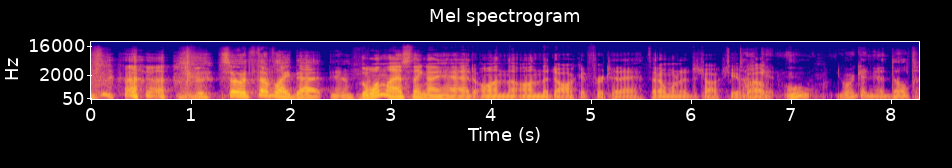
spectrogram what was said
so it's stuff like that. Yeah. the one last thing I had on the on the docket for today that I wanted to talk to you about. Ooh, You are getting an adult.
